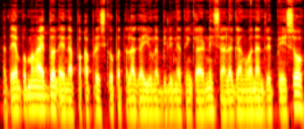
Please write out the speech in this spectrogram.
At ayan po mga idol ay napaka-presko pa talaga yung nabili nating karne sa halagang 100 peso.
